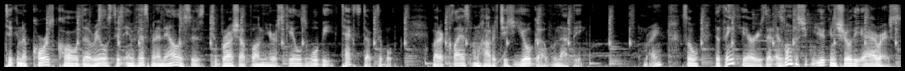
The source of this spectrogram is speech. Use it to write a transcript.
taking a course called the real estate investment analysis to brush up on your skills will be tax deductible, but a class on how to teach yoga will not be right? So the thing here is that as long as you, you can show the IRS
